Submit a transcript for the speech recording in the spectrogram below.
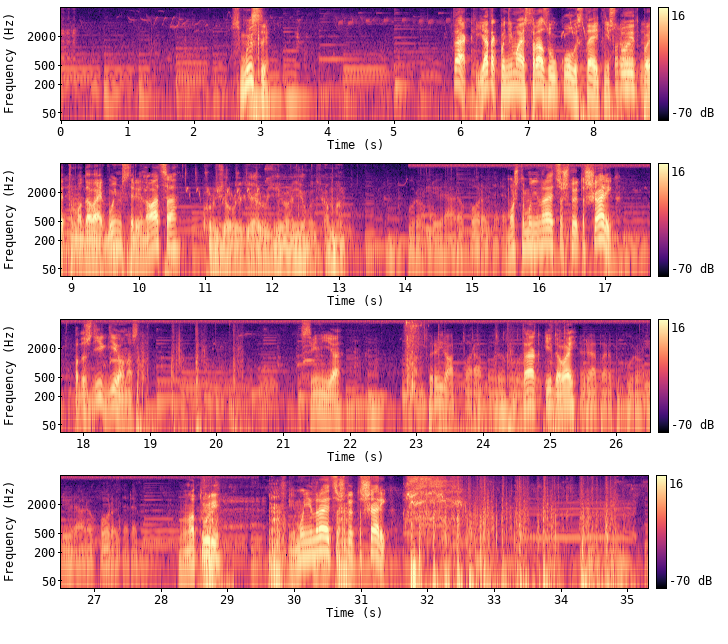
В смысле? Так, я так понимаю, сразу уколы ставить не стоит, поэтому давай, будем соревноваться. Может ему не нравится, что это шарик? Подожди, где у нас-то? Свинья. Так, и давай. В натуре. Ему не нравится, что это шарик.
